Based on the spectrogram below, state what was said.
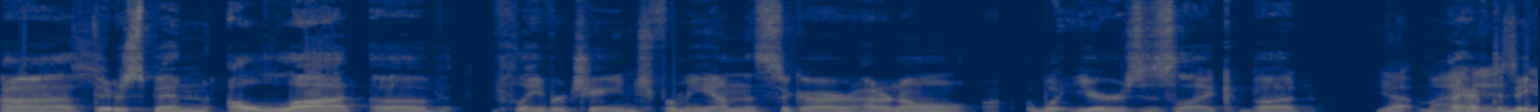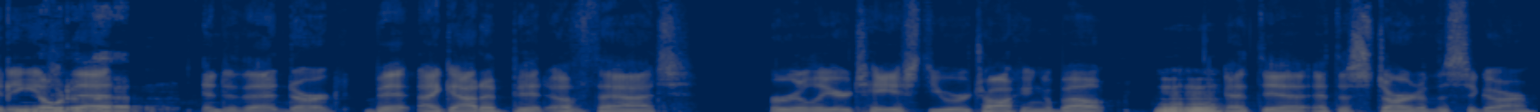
Uh, Yes. There's been a lot of flavor change for me on this cigar. I don't know what yours is like, but Yep, I mine have to is make getting note into of that, that. into that dark bit. I got a bit of that earlier taste you were talking about hmm at the at the start of the cigar,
